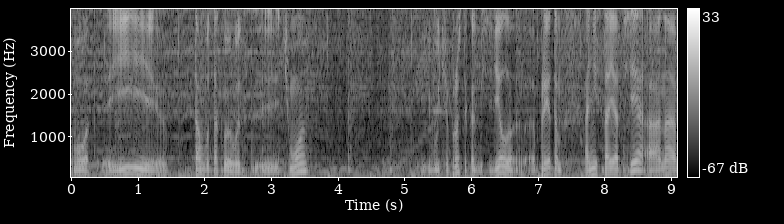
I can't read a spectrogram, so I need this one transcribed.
Вот. И там вот такое вот э, чмо ебучее. Просто как бы сидела. При этом они стоят все, а она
